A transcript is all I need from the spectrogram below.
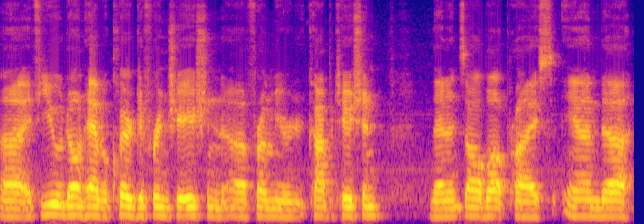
Uh, if you don't have a clear differentiation uh, from your competition, then it's all about price. And uh,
